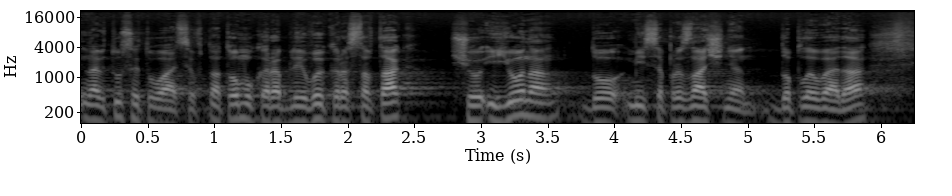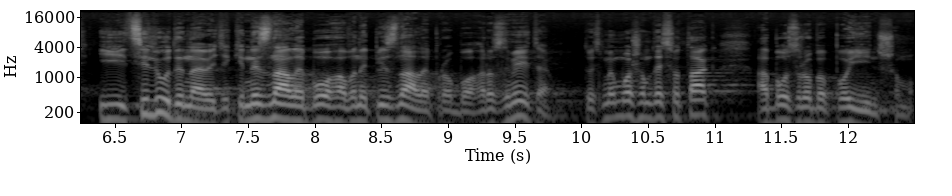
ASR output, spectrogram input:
навіть ту ситуацію на тому кораблі використав так, що і Йона до місця призначення допливе. Да? І ці люди, навіть, які не знали Бога, вони пізнали про Бога. Розумієте? Тобто ми можемо десь отак або зробимо по-іншому.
